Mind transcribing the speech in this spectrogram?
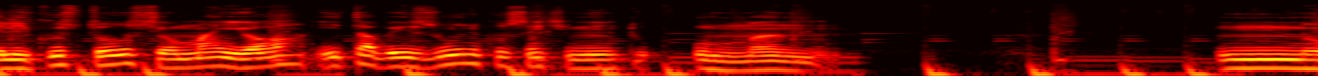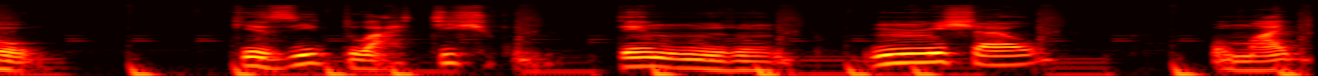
Ele custou seu maior e talvez único sentimento humano. No quesito artístico, temos um Michel, ou Mike,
